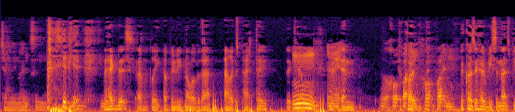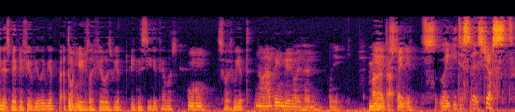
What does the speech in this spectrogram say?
Charlie Manson. the thing that's I've like I've been reading all about that Alex Pacteau that killed, Mm, aye. and hot Because- button, hot button. because of how recent that's been, it's made me feel really weird. But I Mm-hmm. don't usually feel as weird reading the serial killers, hmm so it's weird. No, I've been googling him, like, My- yeah, just trying to, like, he just, it's just,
